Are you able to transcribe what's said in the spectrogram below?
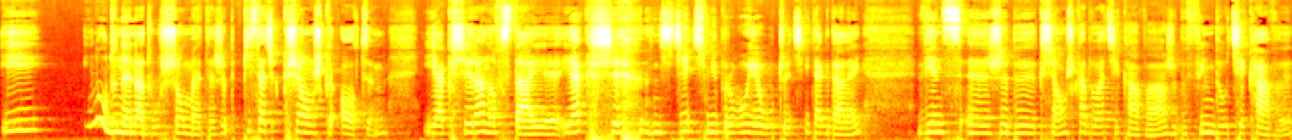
i, nudne na dłuższą metę, żeby pisać książkę o tym, jak się rano wstaje, jak się z dziećmi próbuje uczyć i tak dalej. Więc e, żeby książka była ciekawa, żeby film był ciekawy,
